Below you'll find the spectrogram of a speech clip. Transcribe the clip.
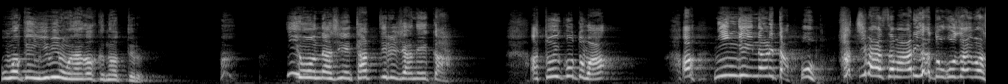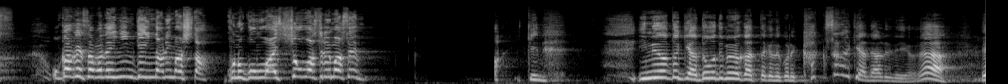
おまけに指も長くなってる。二本なしで立ってるじゃねえか。あ、ということは、あ、人間になれた。お、八幡様ありがとうございます。おかげさまで人間になりました。このご恩は一生忘れません。あ、いけねえ犬の時はどうでもよかったけど、これ隠さなきゃなるでよな。え？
